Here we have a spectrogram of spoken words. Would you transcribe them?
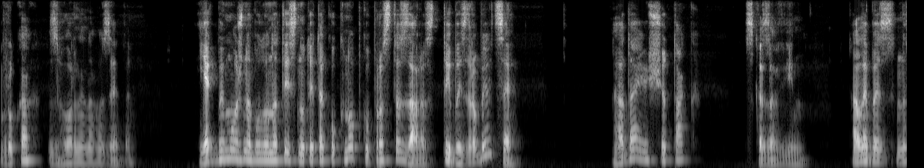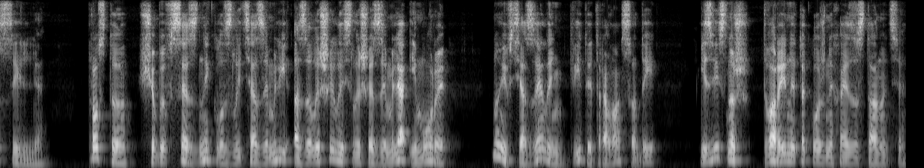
в руках згорнена газета. Якби можна було натиснути таку кнопку просто зараз, ти би зробив це? Гадаю, що так, сказав він, але без насилля. Просто, щоби все зникло з лиця землі, а залишились лише земля і море, ну і вся зелень, квіти, трава, сади. І, звісно ж, тварини також нехай зостануться.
